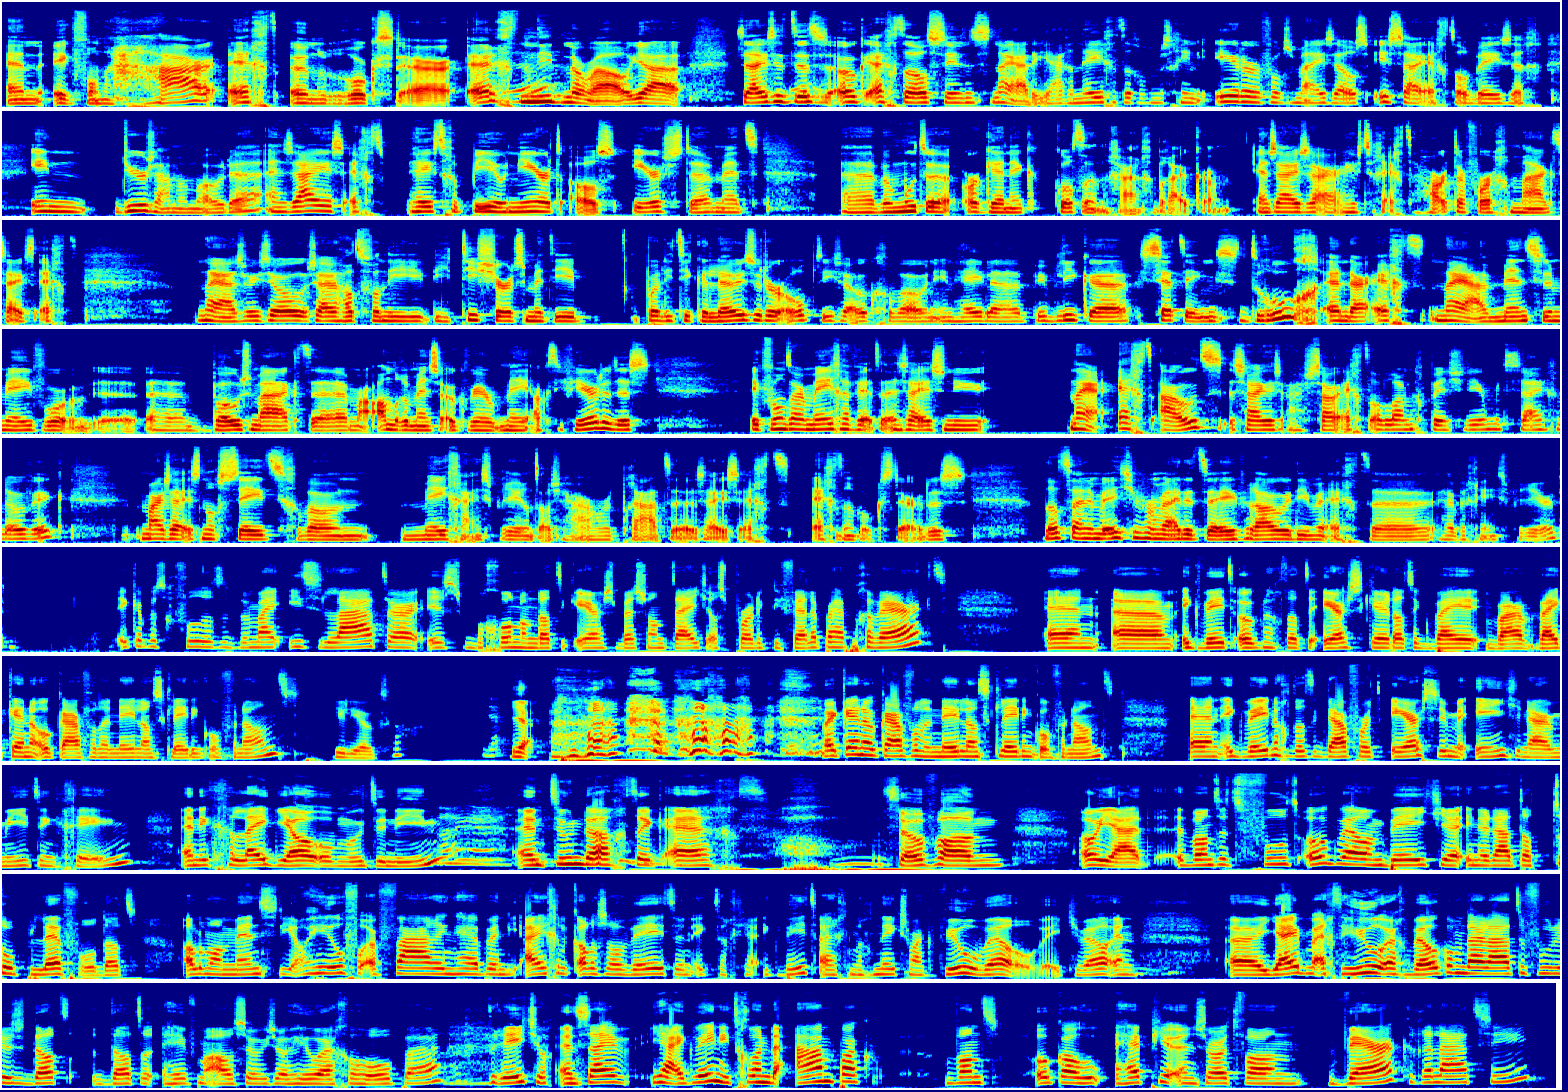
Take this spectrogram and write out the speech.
En ik vond haar echt een rockster. Echt niet normaal. Ja, zij zit dus ook echt al sinds, nou ja, de jaren negentig of misschien eerder, volgens mij zelfs, is zij echt al bezig in duurzame mode. En zij is echt, heeft gepioneerd als eerste met uh, we moeten organic cotton gaan gebruiken. En zij is daar, heeft zich echt hard daarvoor gemaakt. Zij heeft echt, nou ja, sowieso, zij had van die, die t-shirts met die politieke leuzen erop, die ze ook gewoon in hele publieke settings droeg. En daar echt, nou ja, mensen mee voor uh, boos maakte, maar andere mensen ook weer mee activeerde. Dus ik vond haar mega vet. En zij is nu, nou ja, echt oud. Zij zou echt al lang gepensioneerd moeten zijn, geloof ik. Maar zij is nog steeds gewoon mega inspirerend als je haar hoort praten. Zij is echt, echt een rockster. Dus dat zijn een beetje voor mij de twee vrouwen die me echt uh, hebben geïnspireerd ik heb het gevoel dat het bij mij iets later is begonnen, omdat ik eerst best wel een tijdje als product developer heb gewerkt. En um, ik weet ook nog dat de eerste keer dat ik bij, waar wij kennen elkaar van de Nederlands Kledingconvenant. Jullie ook toch? Ja. ja. wij kennen elkaar van de Nederlands Kledingconvenant. En ik weet nog dat ik daar voor het eerst in mijn eentje naar een meeting ging. En ik gelijk jou ontmoette, Nien. Oh, ja. En toen dacht ik echt oh, zo van Oh ja, want het voelt ook wel een beetje inderdaad dat top level. Dat allemaal mensen die al heel veel ervaring hebben en die eigenlijk alles al weten. En ik dacht, ja, ik weet eigenlijk nog niks, maar ik wil wel, weet je wel. En uh, jij hebt me echt heel erg welkom daar laten voelen. Dus dat, dat heeft me al sowieso heel erg geholpen. Rachel. En zij, ja, ik weet niet, gewoon de aanpak. Want ook al heb je een soort van werkrelatie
